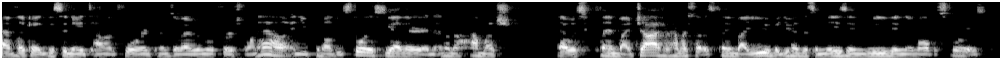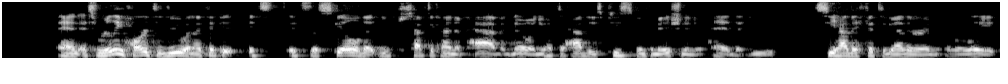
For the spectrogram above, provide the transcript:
have like a this innate talent for in terms of I remember first one out and you put all these stories together and I don't know how much that was planned by Josh or how much that was planned by you, but you had this amazing weaving of all the stories. And it's really hard to do, and I think it, it's it's a skill that you just have to kind of have and know, and you have to have these pieces of information in your head that you see how they fit together and, and relate.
